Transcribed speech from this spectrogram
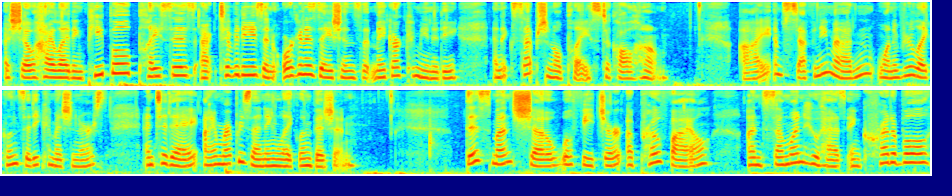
a show highlighting people, places, activities, and organizations that make our community an exceptional place to call home. I am Stephanie Madden, one of your Lakeland City Commissioners, and today I am representing Lakeland Vision. This month's show will feature a profile on someone who has incredible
